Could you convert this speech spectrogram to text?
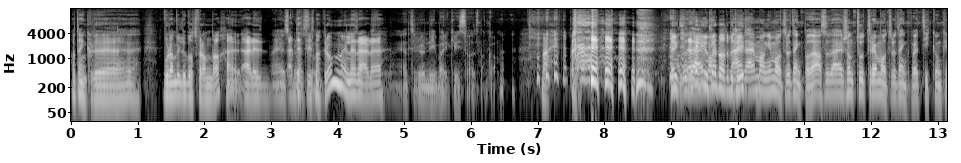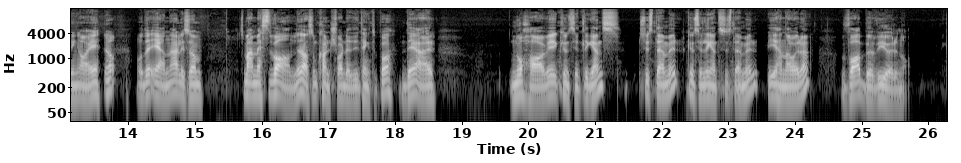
Hva tenker du, Hvordan ville du gått fram da? Er, er, det, Nei, er dette vi snakker om, eller er det jeg tror de bare ikke visste hva de snakka om. Nei. det er Altså, veldig uklart hva det Nei, betyr. det er mange måter å tenke på det. Altså, det er sånn to-tre måter å tenke på etikk omkring AI. Ja. Og det ene er liksom Som er mest vanlig, da, som kanskje var det de tenkte på, det er Nå har vi kunstig intelligens-systemer, kunstig intelligente systemer, i hendene våre. Hva bør vi gjøre nå?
